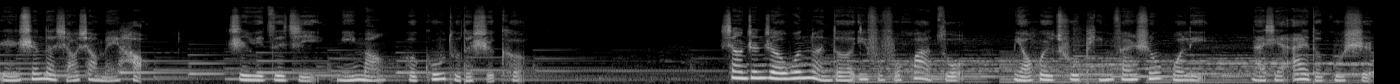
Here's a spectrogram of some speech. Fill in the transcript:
人生的小小美好，治愈自己迷茫和孤独的时刻，象征着温暖的一幅幅画作。描绘出平凡生活里那些爱的故事。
